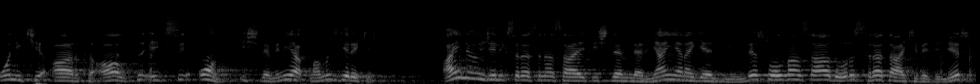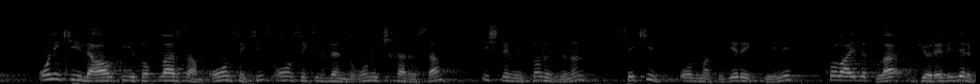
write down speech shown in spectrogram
12 artı 6 eksi 10 işlemini yapmamız gerekir. Aynı öncelik sırasına sahip işlemler yan yana geldiğinde soldan sağa doğru sıra takip edilir. 12 ile 6'yı toplarsam 18, 18'den de 10'u çıkarırsam işlemin sonucunun 8 olması gerektiğini kolaylıkla görebilirim.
